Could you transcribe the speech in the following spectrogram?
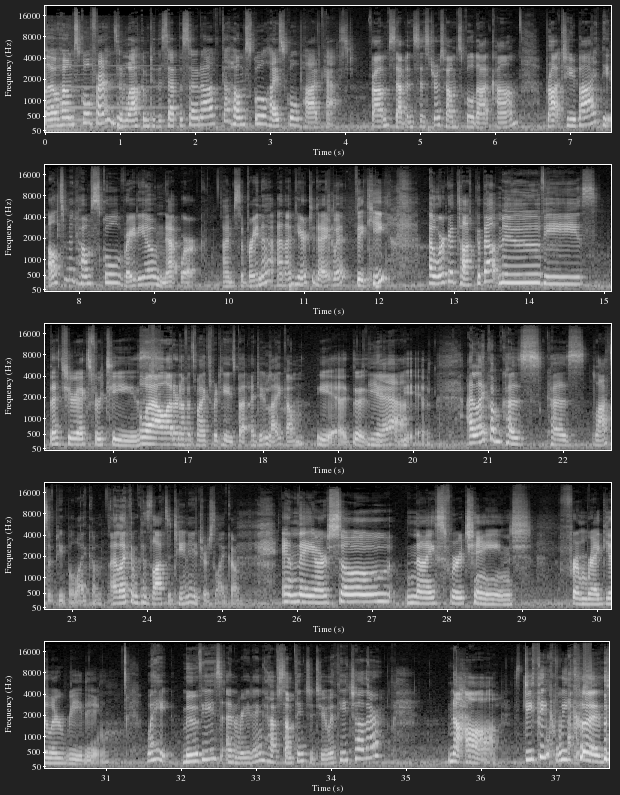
Hello, homeschool friends, and welcome to this episode of the Homeschool High School Podcast from Seven Sisters Homeschool.com, brought to you by the Ultimate Homeschool Radio Network. I'm Sabrina, and I'm here today with Vicki, and we're going to talk about movies. that's your expertise. Well, I don't know if it's my expertise, but I do like them. yeah, the- Yeah. yeah. I like them because cause lots of people like them. I like them because lots of teenagers like them. And they are so nice for a change from regular reading. Wait, movies and reading have something to do with each other? Nuh-uh. Do you think we could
